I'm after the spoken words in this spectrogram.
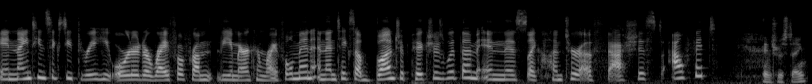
In 1963, he ordered a rifle from the American Rifleman and then takes a bunch of pictures with them in this like hunter of fascist outfit. Interesting.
